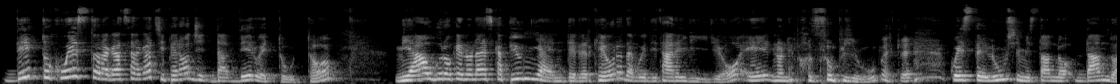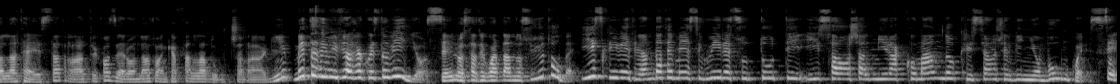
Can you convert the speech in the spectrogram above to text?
Detto questo, ragazzi e ragazzi, per oggi davvero è tutto. Mi auguro che non esca più niente perché ora devo editare i video e non ne posso più perché queste luci mi stanno dando alla testa. Tra le altre cose ero andato anche a fare la doccia, raghi. Mettete mi piace a questo video se lo state guardando su YouTube. Iscrivetevi, andatemi a seguire su tutti i social, mi raccomando. Cristiano Cervigno ovunque. Se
